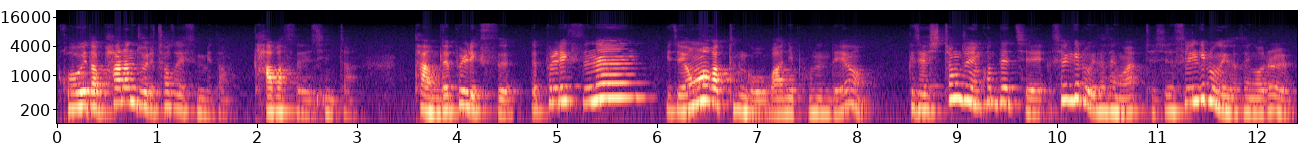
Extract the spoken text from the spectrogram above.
거의 다 파란 줄이 쳐져 있습니다. 다 봤어요, 진짜. 다음 넷플릭스. 넷플릭스는 이제 영화 같은 거 많이 보는데요. 그 제가 시청 중인 콘텐츠에 슬기로운 의사생활, 제가 진짜 슬기로운 의사생활을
